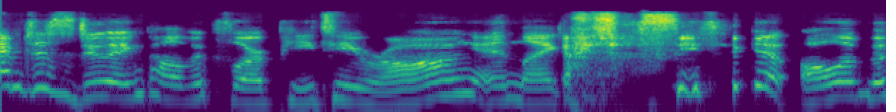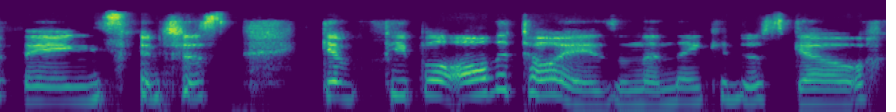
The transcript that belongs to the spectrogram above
i'm just doing pelvic floor pt wrong and like i just need to get all of the things and just give people all the toys and then they can just go Just-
